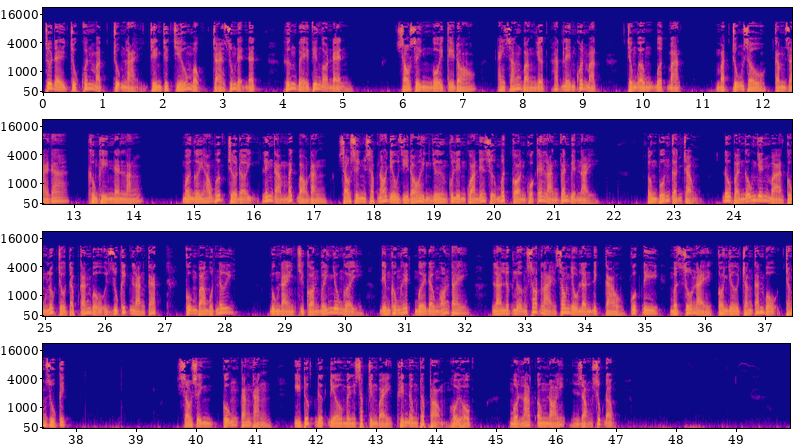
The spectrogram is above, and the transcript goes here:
Chưa đầy chục khuôn mặt trụm lại trên chiếc chiếu mộc trải xuống nền đất, hướng về phía ngọn đèn. Sáu sinh ngồi kế đó, ánh sáng vàng nhợt hắt lên khuôn mặt, trông ông bợt bạt, Mặt trũng sâu, cầm dài đa, không khí nén lắng. Mọi người háo hức chờ đợi, linh cảm mách bảo rằng sau sinh sắp nói điều gì đó hình như có liên quan đến sự mất còn của cái làng ven biển này. Ông vốn cẩn trọng, đâu phải ngẫu nhiên mà cùng lúc triệu tập cán bộ du kích làng cát cụm vào một nơi. Vùng này chỉ còn bấy nhiêu người, đếm không hết 10 đầu ngón tay, là lực lượng sót lại sau nhiều lần địch cào, cuộc đi, mất số này coi như trắng cán bộ, trắng du kích. Sau sinh cũng căng thẳng Ý thức được điều mình sắp trình bày Khiến ông thấp thỏm hồi hộp. Một lát ông nói giọng xúc động.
